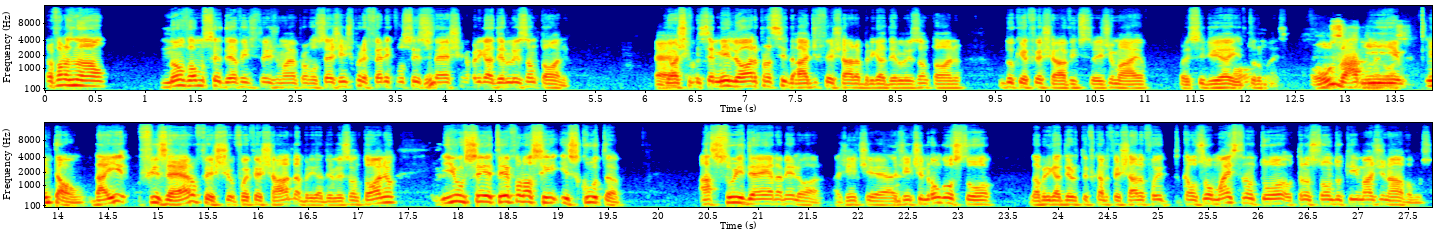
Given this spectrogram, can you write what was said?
ela falou assim, não, não vamos ceder a 23 de maio para você, a gente prefere que vocês fechem a Brigadeiro Luiz Antônio. É. Eu acho que vai ser melhor para a cidade fechar a Brigadeiro Luiz Antônio do que fechar a 23 de maio para esse dia aí e tudo mais. Ousado, e, Então, daí fizeram, fechou, foi fechada a Brigadeiro Luiz Antônio, e o CET falou assim: escuta, a sua ideia era melhor. A gente, a gente não gostou da Brigadeiro ter ficado fechada, foi, causou mais transtorno do que imaginávamos.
